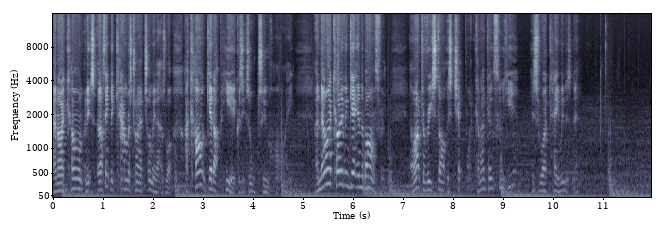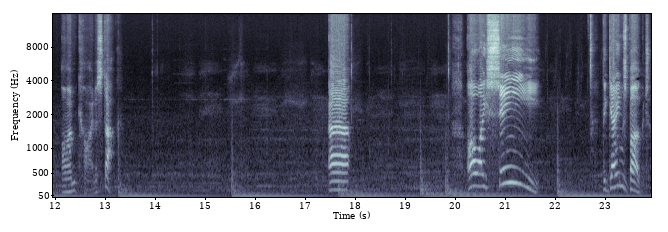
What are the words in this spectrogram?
and I can't, and it's, and I think the camera's trying to tell me that as well. I can't get up here because it's all too high, and now I can't even get in the bathroom. I have to restart this checkpoint. Can I go through here? This is where I came in, isn't it? I'm kind of stuck. Uh. Oh, I see! The game's bugged.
